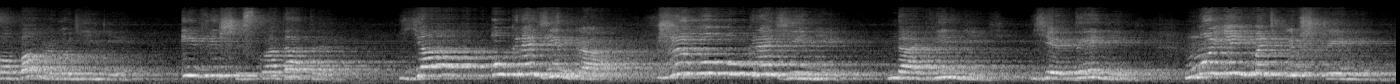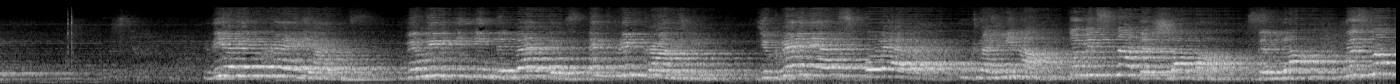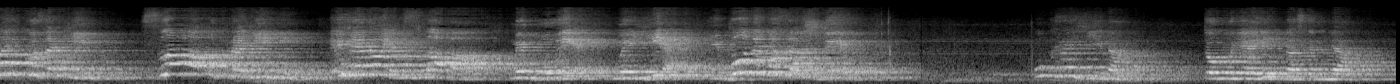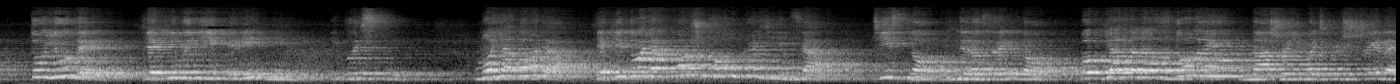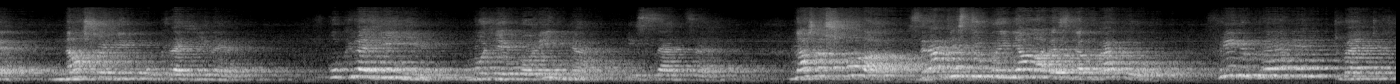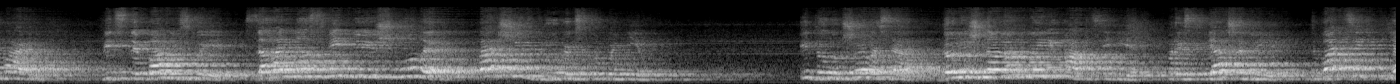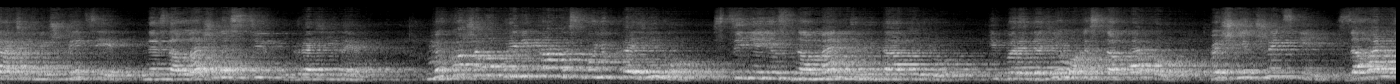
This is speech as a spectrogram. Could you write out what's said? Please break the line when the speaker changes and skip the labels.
слова мелодійні і вірші складати. Рідна земля, то люди, які мені рідні і близькі. Моя доля, як і доля кожного українця, тісно і нерозривно пов'язана з долею нашої батьківщини, нашої України. В Україні моє коріння і серце. Наша школа з радістю незалежності України. Ми хочемо привітати свою країну з цією знаменною датою і передаємо естафету Вишнівчицькій загально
